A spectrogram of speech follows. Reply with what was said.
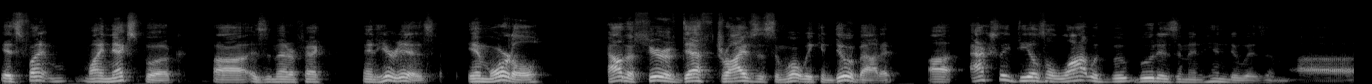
it's funny. My next book uh as a matter of fact and here it is immortal how the fear of death drives us and what we can do about it uh, actually deals a lot with Buddhism and Hinduism uh,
